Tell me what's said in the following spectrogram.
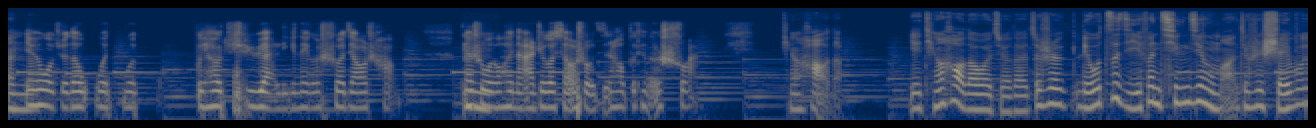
嗯，因为我觉得我我。不要去远离那个社交场，但是我又会拿这个小手机，然后不停的刷，挺好的，也挺好的，我觉得就是留自己一份清静嘛，就是谁不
